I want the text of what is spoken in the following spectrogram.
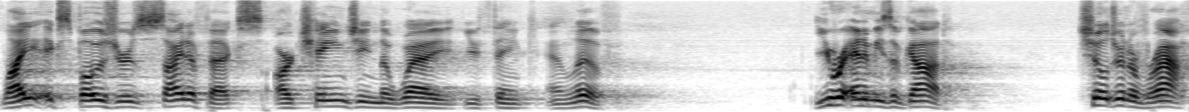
Light exposure's side effects are changing the way you think and live. You were enemies of God, children of wrath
